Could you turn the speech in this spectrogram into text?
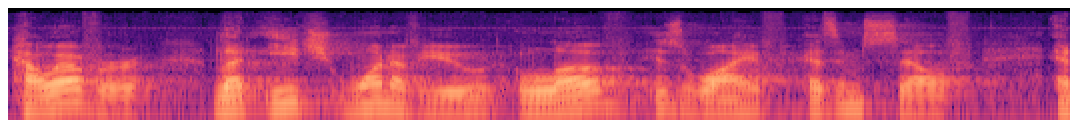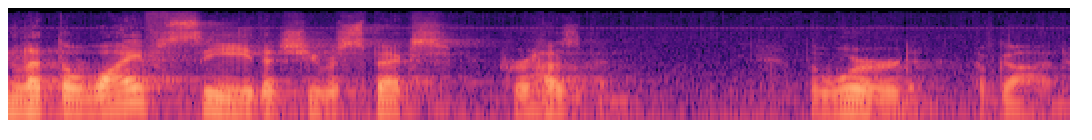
However, let each one of you love his wife as himself and let the wife see that she respects her husband. The word of God.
